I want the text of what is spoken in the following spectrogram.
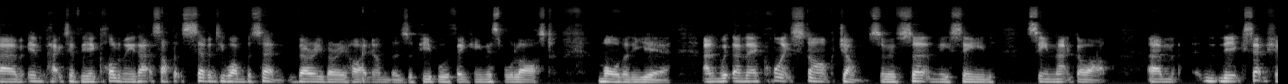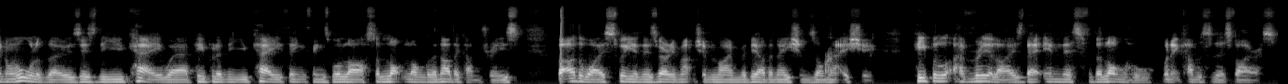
Um, impact of the economy, that's up at 71%. Very, very high numbers of people thinking this will last more than a year. And, and they're quite stark jumps. So we've certainly seen, seen that go up. Um, the exception on all of those is the UK, where people in the UK think things will last a lot longer than other countries. But otherwise, Sweden is very much in line with the other nations on that issue. People have realised they're in this for the long haul when it comes to this virus.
